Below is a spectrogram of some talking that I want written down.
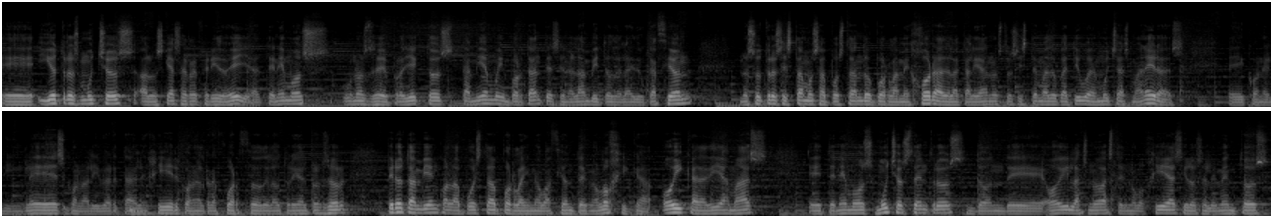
eh, y otros muchos a los que se referido ella. Tenemos unos proyectos también muy importantes en el ámbito de la educación. Nosotros estamos apostando por la mejora de la calidad de nuestro sistema educativo de muchas maneras, eh, con el inglés, con la libertad de elegir, con el refuerzo de la autoridad del profesor, pero también con la apuesta por la innovación tecnológica. Hoy, cada día más, eh, tenemos muchos centros donde hoy las nuevas tecnologías y los elementos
